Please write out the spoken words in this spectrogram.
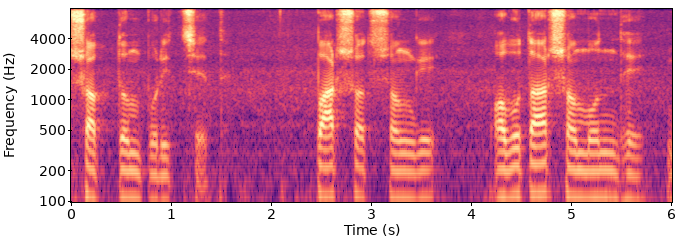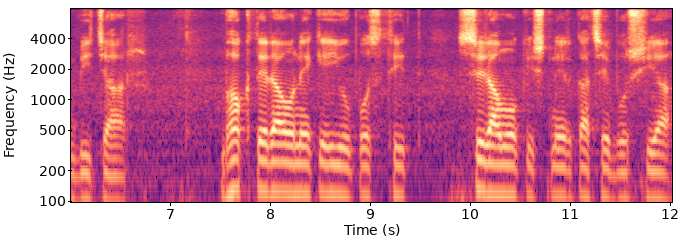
সপ্তম পরিচ্ছেদ। পার্শ্বদ সঙ্গে অবতার সম্বন্ধে বিচার। ভক্তেরা অনেকেই উপস্থিত শ্রীরামকৃষ্ণের কাছে বসিয়া,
